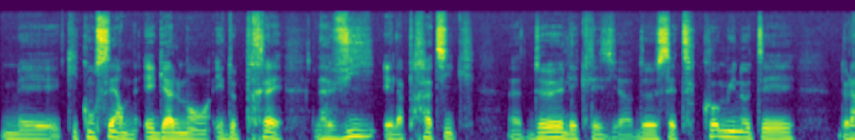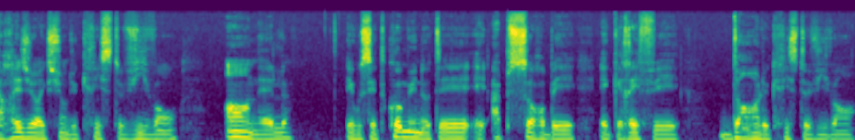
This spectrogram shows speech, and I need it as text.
mais qui concerne également et de près la vie et la pratique euh, de l'Ecclésia, de cette communauté de la résurrection du Christ vivant en elle, et où cette communauté est absorbée et greffée dans le Christ vivant,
